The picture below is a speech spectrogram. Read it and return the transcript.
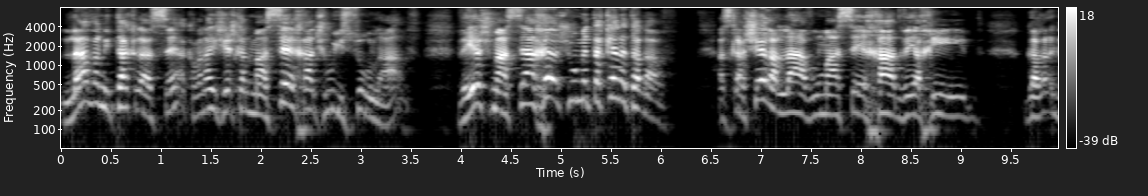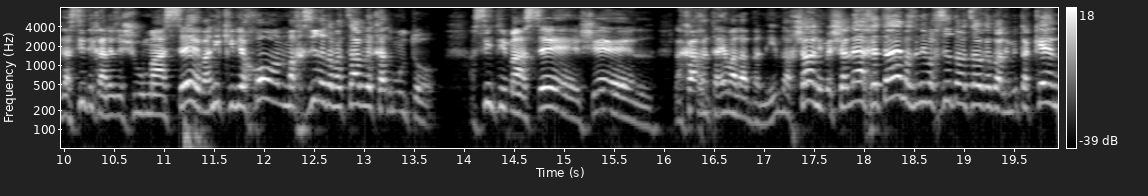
לאו הניתק לעשה, הכוונה היא שיש כאן מעשה אחד שהוא איסור לאו, ויש מעשה אחר שהוא מתקן את הלאו. אז כאשר הלאו הוא מעשה אחד ויחיד, עשיתי כאן איזשהו מעשה, ואני כביכול מחזיר את המצב לקדמותו. עשיתי מעשה של לקחת את האם על הבנים, ועכשיו אני משלח את האם, אז אני מחזיר את המצב לקדמותו, אני מתקן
